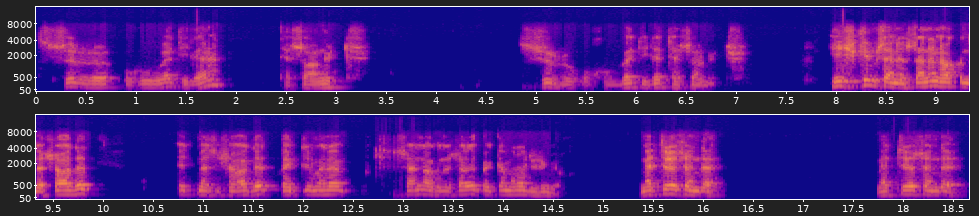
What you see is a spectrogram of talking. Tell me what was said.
Sırrı uhuvvet ile tesanüt. Sırrı uhuvvet ile tesanüt. Hiç kimsenin senin hakkında şehadet etmesi, şehadet beklemene, senin hakkında şehadet beklemene lüzum yok. Metre sende. Metre sende.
